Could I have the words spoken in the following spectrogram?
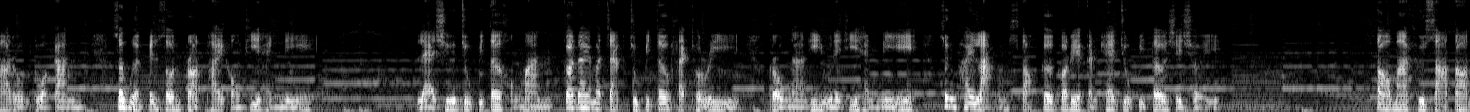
มารวมตัวกัน เสมือนเป็นโซนปลอดภัยของที่แห่งนี้ และชื่อจูปิเตอร์ของมันก็ได้มาจากจูปิเตอร์แฟคทอรี่โรงงานที่อยู่ในที่แห่งนี้ ซึ่งภายหลังสต็อกเกอร์ก็เรียกกันแค่จูปิเตอร์เฉยๆ ต่อมาคือซาตอน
